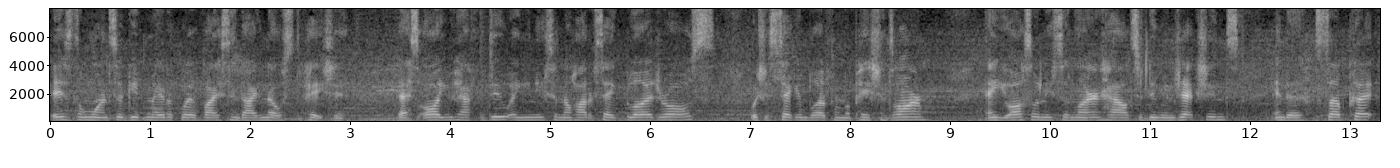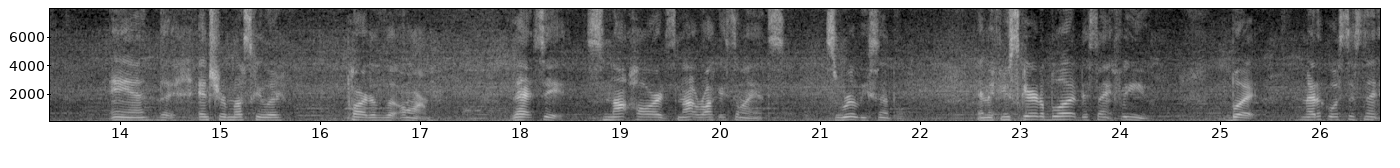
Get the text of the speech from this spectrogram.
is the one to give medical advice and diagnose the patient. That's all you have to do and you need to know how to take blood draws, which is taking blood from a patient's arm. And you also need to learn how to do injections in the subcut and the intramuscular part of the arm. That's it. It's not hard. It's not rocket science. It's really simple. And if you're scared of blood, this ain't for you. But medical assistant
